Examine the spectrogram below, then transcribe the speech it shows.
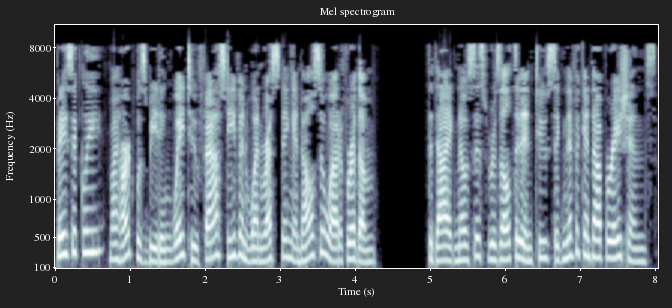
Basically, my heart was beating way too fast even when resting and also out of rhythm. The diagnosis resulted in two significant operations.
